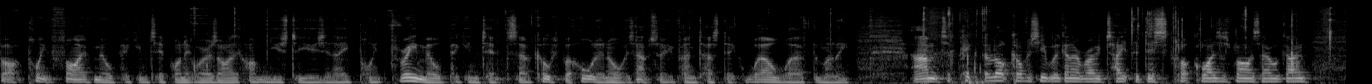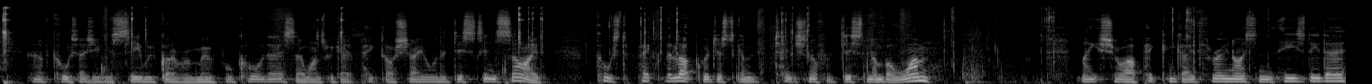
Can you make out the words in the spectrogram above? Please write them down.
0.5 mil picking tip on it, whereas I, am used to using a 0.3 mil picking tip. So of course, but all in all, it's absolutely fantastic. Well worth the money. Um, to pick the lock, obviously we're going to rotate the disc clockwise as far as they will go. And of course, as you can see, we've got a removable core there. So once we get it picked, I'll show you all the discs inside. Of course, to pick the lock, we're just going to tension off of disc number one. Make sure our pick can go through nice and easily there.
